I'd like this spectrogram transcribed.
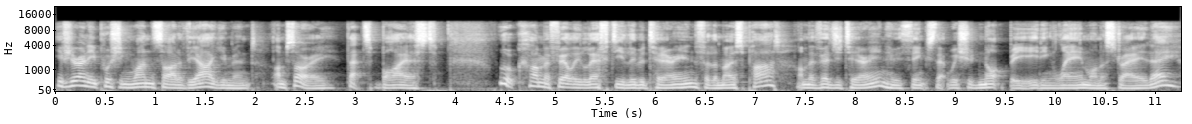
If you're only pushing one side of the argument, I'm sorry, that's biased. Look, I'm a fairly lefty libertarian for the most part. I'm a vegetarian who thinks that we should not be eating lamb on Australia Day.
